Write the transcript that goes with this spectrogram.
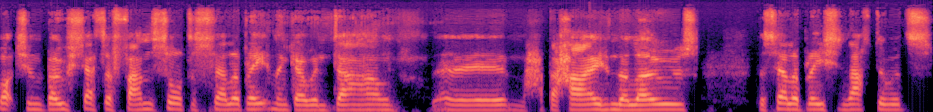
watching both sets of fans sort of celebrating and going down, um, the highs and the lows, the celebrations afterwards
